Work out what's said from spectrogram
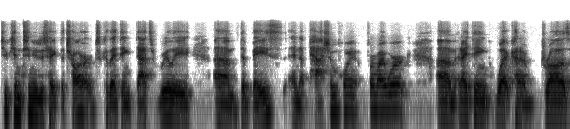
to continue to take the charge. Because I think that's really um, the base and the passion point for my work. Um, and I think what kind of draws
